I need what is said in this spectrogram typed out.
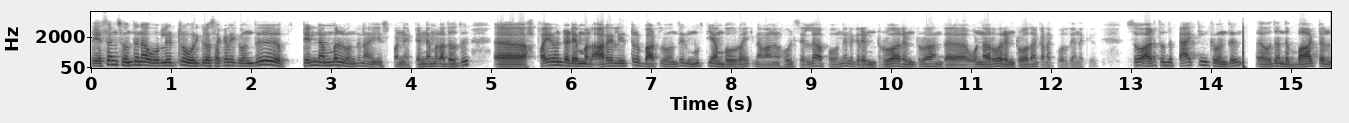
ஸோ எசன்ஸ் வந்து நான் ஒரு லிட்டர் ஒரு கிலோ சர்க்கரைக்கு வந்து டென் எம்எல் வந்து நான் யூஸ் பண்ணேன். டென் எம்எல் அதாவது ஃபைவ் ஹண்ட்ரட் எம்எல் அரை லிட்டர் பாட்டில் வந்து நூற்றி ஐம்பது ரூபாய்க்கு நான் வாங்கினேன் ஹோல்சேலில் அப்போ வந்து எனக்கு ரெண்டு ரூபா ரெண்டு ரூபா அந்த ஒன்றா ரூபா ரெண்டு ரூபா தான் கணக்கு வருது எனக்கு. ஸோ அடுத்து வந்து பேக்கிங்க்கு வந்து அதாவது அந்த பாட்டில்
